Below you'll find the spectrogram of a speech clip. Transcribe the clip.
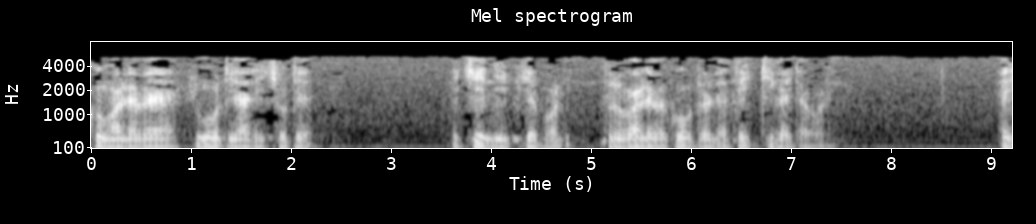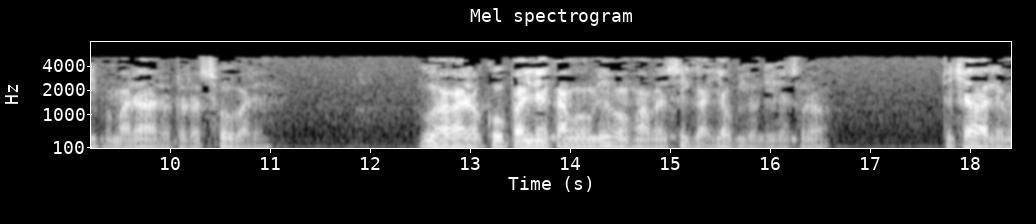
ကိုယ်မှလည်းပဲလူမှုတရားတွေချုပ်တဲ့အကျင့်တွေပြက်ပေါ့လေသူတို့ကလည်းပဲကိုယ်အတွက်လည်းသိထိခိုက်တာပေါ့လေအဲ့ဒီပမာဒကတော့တော်တော်ဆိုးပါတယ်အ ခုဟာကတော့ကိုယ်ပိုင်တဲ့ကံကုန်လေးပေါ်မှာပဲစိတ်ကရောက်ပြီးတော့နေတယ်ဆိုတော့တခြားလည်းမ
